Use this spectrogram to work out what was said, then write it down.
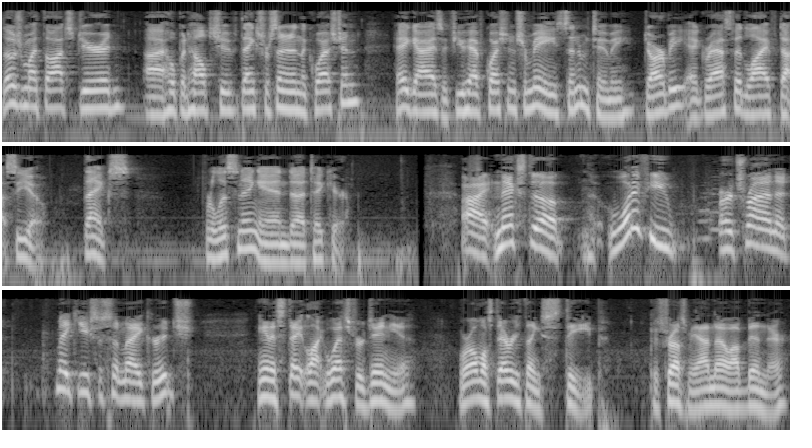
those are my thoughts, Jared. I hope it helps you. Thanks for sending in the question. Hey guys, if you have questions for me, send them to me, Darby at grassfedlife.co. Thanks for listening and uh, take care. All right, next up, what if you are trying to make use of some acreage in a state like West Virginia, where almost everything's steep? Because trust me, I know I've been there.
